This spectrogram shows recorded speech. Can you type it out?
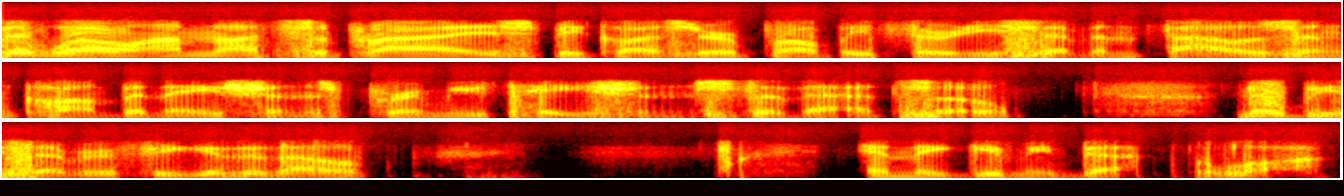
said, Well, I'm not surprised because there are probably 37,000 combinations, permutations to that. So nobody's ever figured it out. And they give me back the lock,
